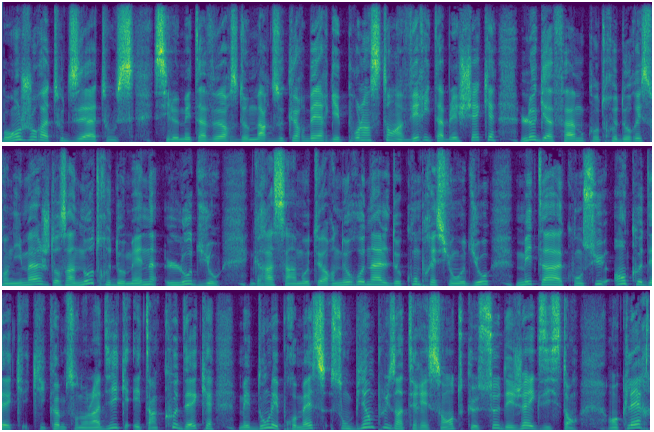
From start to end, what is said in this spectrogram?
Bonjour à toutes et à tous. Si le metaverse de Mark Zuckerberg est pour l'instant un véritable échec, le GAFAM compte redorer son image dans un autre domaine, l'audio. Grâce à un moteur neuronal de compression audio, Meta a conçu Encodec, qui comme son nom l'indique est un codec, mais dont les promesses sont bien plus intéressantes que ceux déjà existants. En clair,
